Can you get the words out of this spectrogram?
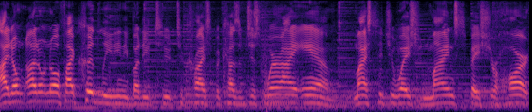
I don't, I don't know if I could lead anybody to, to Christ because of just where I am, my situation, mind space, your heart,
